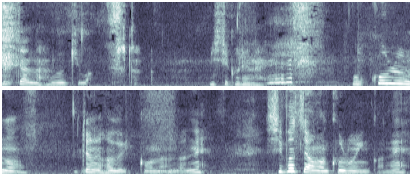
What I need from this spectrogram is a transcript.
えっちゃんの歯茎は。ちょっと見せてくれない？怒るの。えっちゃんの歯茎こうなんだね。しばちゃんは黒いんかね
